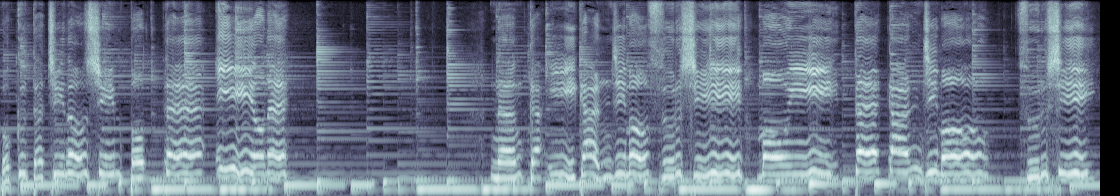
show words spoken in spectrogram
僕たちの進歩っていいよね。なんかいい感じもするしもういいって感じもするし。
